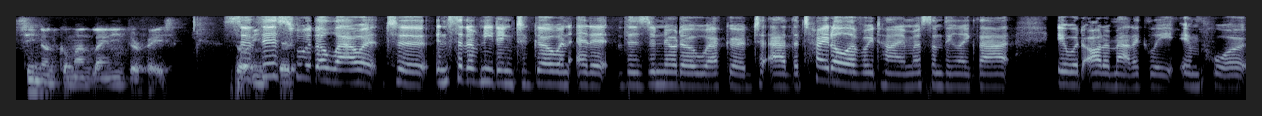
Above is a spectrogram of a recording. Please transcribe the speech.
Xenon command line interface. So, So this would allow it to, instead of needing to go and edit the Zenodo record to add the title every time or something like that, it would automatically import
